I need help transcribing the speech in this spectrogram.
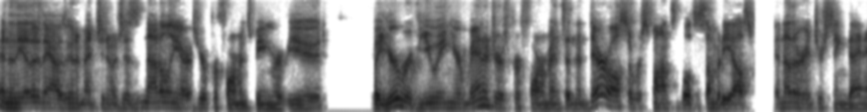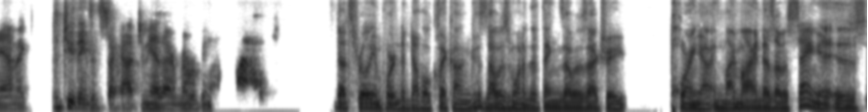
And then the other thing I was going to mention, which is not only are your performance being reviewed, but you're reviewing your manager's performance and then they're also responsible to somebody else. Another interesting dynamic. The two things that stuck out to me as I remember being like, wow. That's really important to double click on because that was one of the things I was actually pouring out in my mind as I was saying it is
